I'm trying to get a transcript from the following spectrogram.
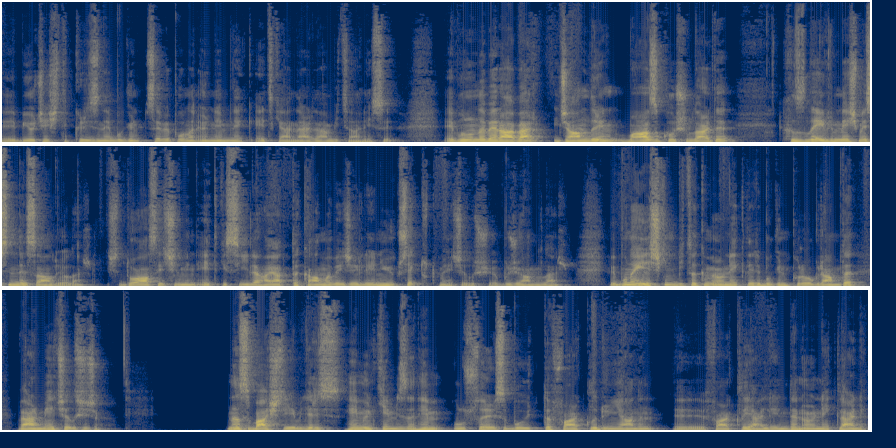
e, biyoçeşitlik krizine bugün sebep olan önemli etkenlerden bir tanesi. E, bununla beraber canlıların bazı koşullarda hızlı evrimleşmesini de sağlıyorlar. İşte doğal seçilimin etkisiyle hayatta kalma becerilerini yüksek tutmaya çalışıyor bu canlılar. Ve buna ilişkin bir takım örnekleri bugün programda vermeye çalışacağım. Nasıl başlayabiliriz? Hem ülkemizden hem uluslararası boyutta farklı dünyanın e, farklı yerlerinden örneklerle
